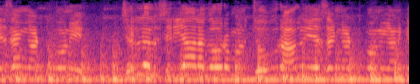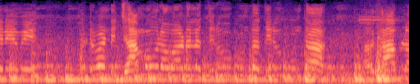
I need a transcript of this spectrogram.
ఏసం కట్టుకొని చెల్లెలు సిరియాల గౌరమ్మను జోగురాలు ఏసం కట్టుకొని కనుకనేమి అటువంటి జాంబవుల వాడలో తిరుగుకుంటా తిరుగుకుంటా కాపుల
